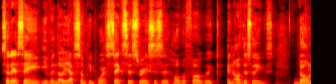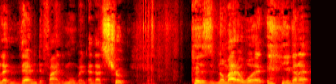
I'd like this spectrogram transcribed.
So they're saying even though you have some people who are sexist, racist, homophobic, and other things, don't let them define the movement, and that's true. Because no matter what, you're gonna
